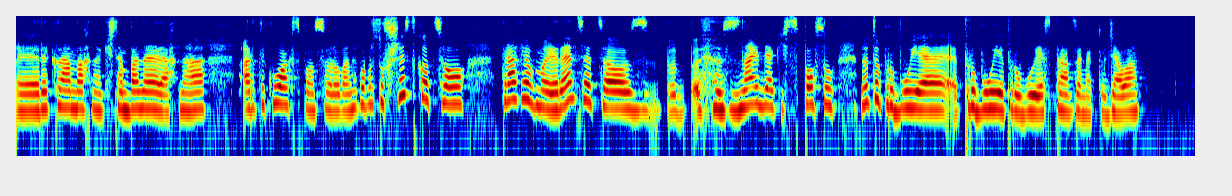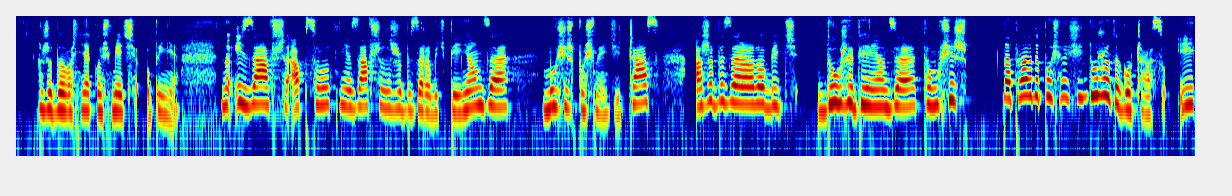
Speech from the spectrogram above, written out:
e, reklamach, na jakichś tam banerach, na artykułach sponsorowanych, po prostu wszystko, co trafia w moje ręce, co z, znajdę jakiś sposób, no to próbuję, próbuję, próbuję, sprawdzam jak to działa żeby właśnie jakąś mieć opinię. No i zawsze, absolutnie zawsze, żeby zarobić pieniądze, musisz poświęcić czas, a żeby zarobić duże pieniądze, to musisz naprawdę poświęcić dużo tego czasu. I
